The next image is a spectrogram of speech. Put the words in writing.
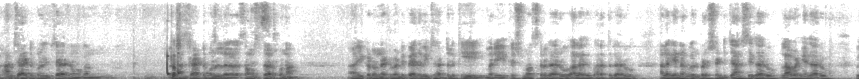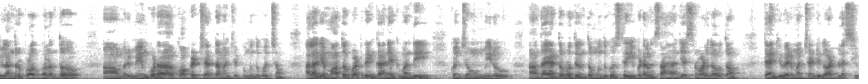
Vihan charitable Vihan charitable సంస్థ తరపున ఆ, ఇక్కడ ఉన్నటువంటి పేద విద్యార్థులకి మరి కృష్ణభాస్కర్ గారు అలాగే భరత్ గారు అలాగే ఎన్ఆర్వీల్ ప్రెసిడెంట్ ఝాన్సీ గారు లావణ్య గారు వీళ్ళందరూ ప్రోద్బలంతో మరి మేము కూడా కోఆపరేట్ చేద్దామని చెప్పి ముందుకు వచ్చాం అలాగే మాతో పాటుగా ఇంకా అనేక మంది కొంచెం మీరు దయార్థ హృదయంతో ముందుకు వస్తే ఈ బిడ్డలకు సహాయం చేసిన వాళ్ళుగా అవుతాం. థ్యాంక్ యూ వెరీ మచ్ అండి. గాడ్ బ్లెస్ యూ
